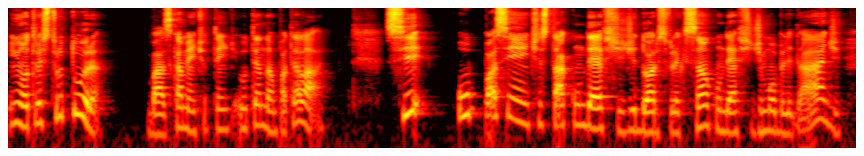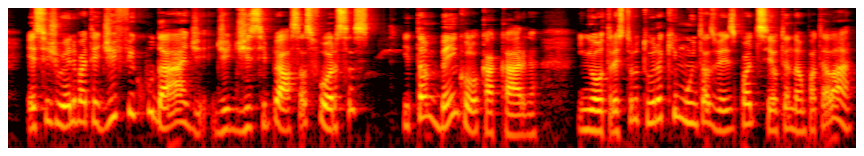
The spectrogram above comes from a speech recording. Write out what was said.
em outra estrutura, basicamente o tendão patelar. Se o paciente está com déficit de dorsiflexão, com déficit de mobilidade, esse joelho vai ter dificuldade de dissipar essas forças e também colocar carga em outra estrutura que muitas vezes pode ser o tendão patelar.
